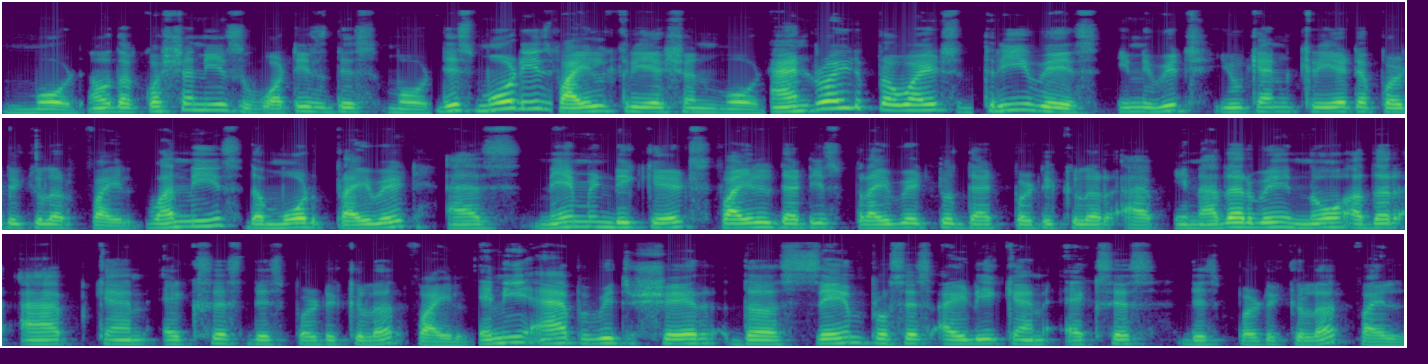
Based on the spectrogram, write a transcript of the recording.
mode. Now the question is what is this mode? This mode is file creation mode. Android provides three ways in which you can create a particular file. One is the mode private as name indicates file that is private to that particular app. In other way, no other app can access this particular file. Any app which share the same process ID can access this particular file.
